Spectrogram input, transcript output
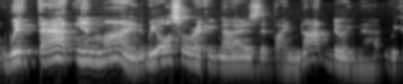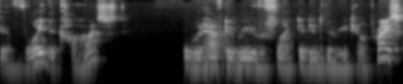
with that in mind, we also recognize that by not doing that, we could avoid the cost we would have to be reflected into the retail price.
